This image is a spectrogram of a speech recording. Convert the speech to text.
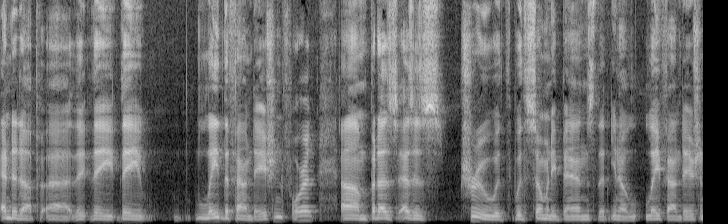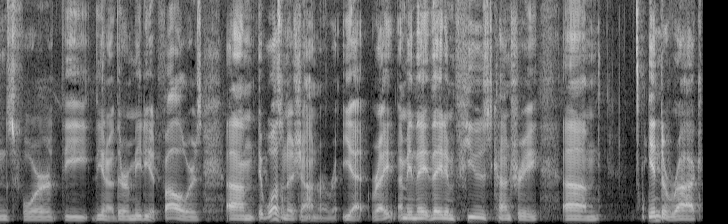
ended up uh, they, they they laid the foundation for it. Um, but as as is true with with so many bands that you know lay foundations for the you know their immediate followers, um, it wasn't a genre yet, right? I mean, they they'd infused country. Um, into rock,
